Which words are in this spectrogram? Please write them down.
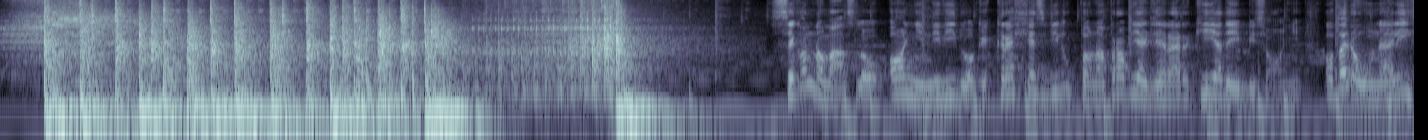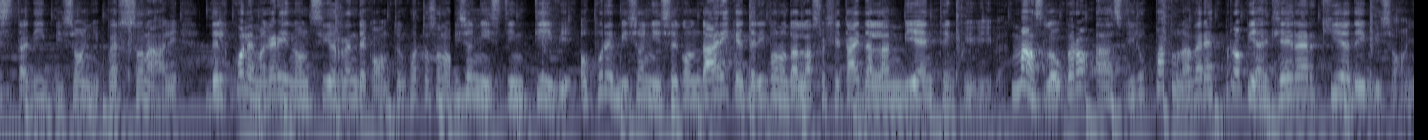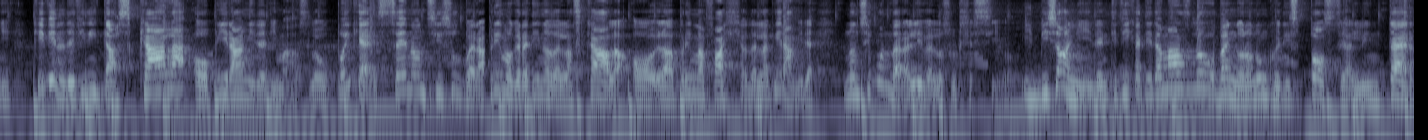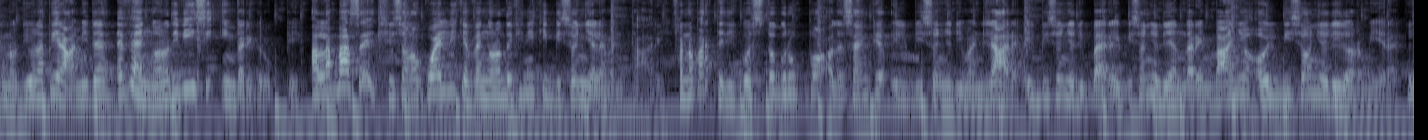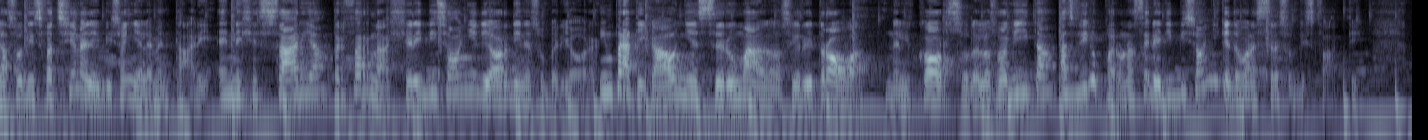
Secondo Maslow, ogni individuo che cresce sviluppa una propria gerarchia dei bisogni, ovvero una lista di bisogni personali del quale magari non si rende conto in quanto sono bisogni istintivi oppure bisogni secondari che derivano dalla società e dall'ambiente in cui vive. Maslow però ha sviluppato una vera e propria gerarchia dei bisogni che viene definita scala o piramide di Maslow, poiché se non si supera il primo gradino della scala o la prima fascia della piramide non si può andare al livello successivo. I bisogni identificati da Maslow vengono dunque disposti all'interno di una piramide e vengono divisi in vari gruppi. Alla base ci sono quelli che vengono definiti bisogni elementari. Fanno parte di questo gruppo, ad esempio, il bisogno di mangiare, il bisogno di bere, il bisogno di andare in bagno o il bisogno di dormire. La soddisfazione dei bisogni elementari è necessaria per far nascere i bisogni di ordine superiore. In pratica ogni essere umano si ritrova nel corso della sua vita a sviluppare una serie di bisogni che devono essere soddisfatti.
